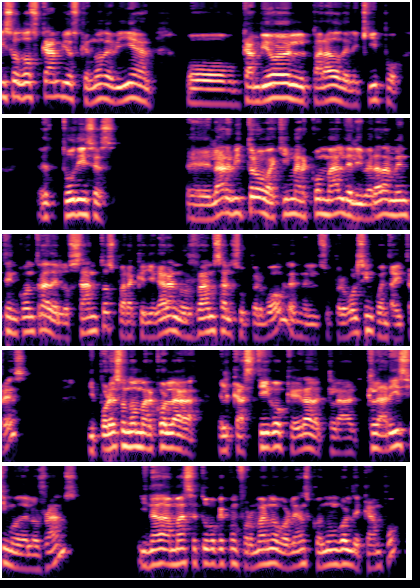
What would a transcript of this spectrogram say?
hizo dos cambios que no debían o cambió el parado del equipo. Eh, tú dices, el árbitro aquí marcó mal deliberadamente en contra de los Santos para que llegaran los Rams al Super Bowl, en el Super Bowl 53, y por eso no marcó el castigo que era clarísimo de los Rams, y nada más se tuvo que conformar Nuevo Orleans con un gol de campo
